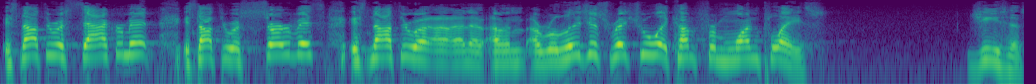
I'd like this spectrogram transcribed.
It's not through a sacrament. It's not through a service. It's not through a, a, a, um, a religious ritual. It comes from one place Jesus.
